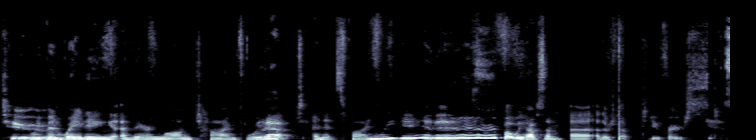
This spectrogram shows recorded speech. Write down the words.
too. We've been waiting a very long time for have. it, and it's finally here. It is. But we have some uh, other stuff to do first. Yes.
